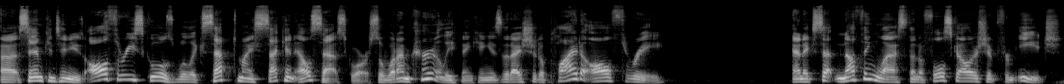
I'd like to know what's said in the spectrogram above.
Uh, Sam continues, all three schools will accept my second LSAT score. So, what I'm currently thinking is that I should apply to all three and accept nothing less than a full scholarship from each.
